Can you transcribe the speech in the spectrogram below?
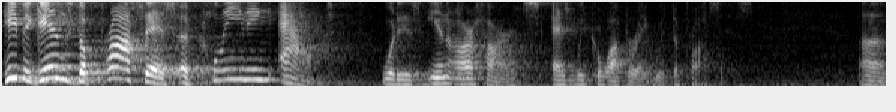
He begins the process of cleaning out what is in our hearts as we cooperate with the process. Um,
